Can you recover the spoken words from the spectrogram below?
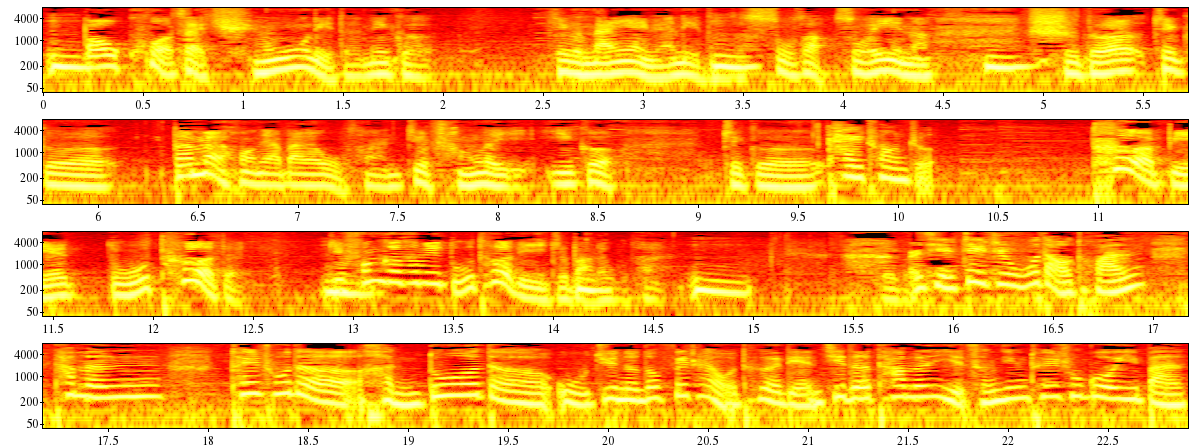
嗯。包括在群舞里的那个这个男演员里头的塑造，所以呢，嗯使得这个丹麦皇家芭蕾舞团就成了一个这个开创者，特别独特的，就风格特别独特的一支芭蕾舞团。嗯。这个而且这支舞蹈团，他们推出的很多的舞剧呢，都非常有特点。记得他们也曾经推出过一版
